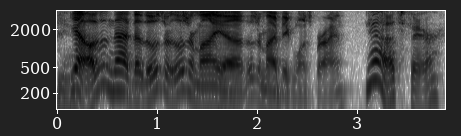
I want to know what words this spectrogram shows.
Mm-hmm. Yeah. yeah. other than that, those are those are my uh, those are my big ones, Brian. Yeah, that's fair.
